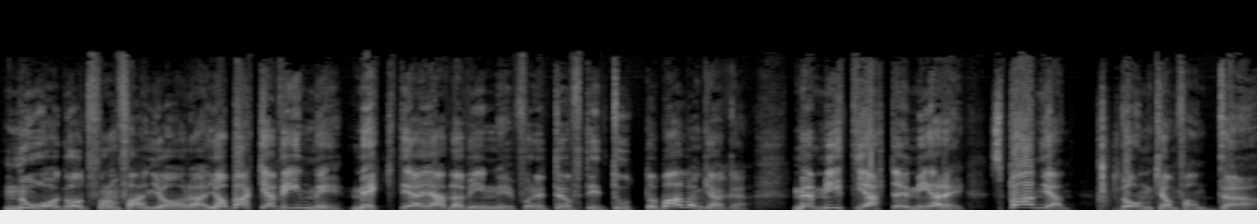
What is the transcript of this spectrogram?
något får de fan göra. Jag backar Vinny. Mäktiga jävla Vinny. Får det tufft i totoballon kanske. Men mitt hjärta är med dig. Spanien, de kan fan dö.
